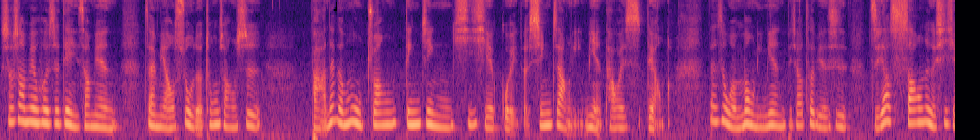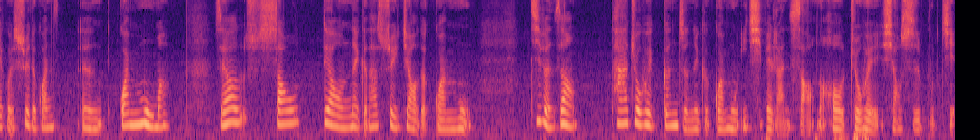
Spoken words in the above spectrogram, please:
书上面或是电影上面在描述的，通常是把那个木桩钉进吸血鬼的心脏里面，他会死掉嘛。但是我梦里面比较特别的是，只要烧那个吸血鬼睡的棺，嗯，棺木吗？只要烧掉那个他睡觉的棺木，基本上他就会跟着那个棺木一起被燃烧，然后就会消失不见。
